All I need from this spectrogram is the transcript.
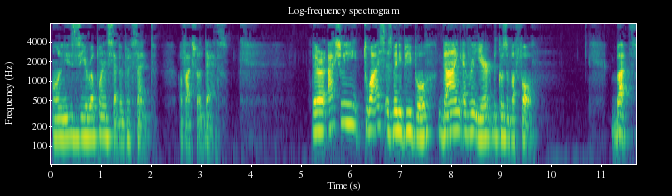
only 0.7% of actual deaths. There are actually twice as many people dying every year because of a fall. But,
